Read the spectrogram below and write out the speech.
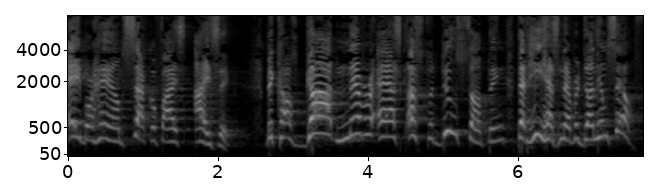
Abraham sacrifice Isaac. Because God never asked us to do something that he has never done himself.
